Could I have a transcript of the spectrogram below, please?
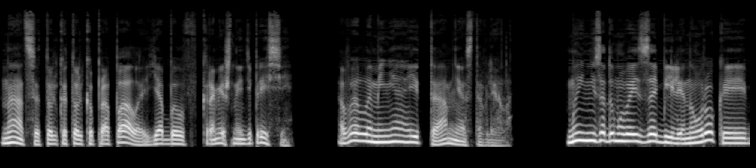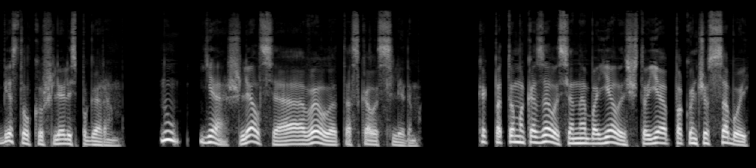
Нация только-только пропала, я был в кромешной депрессии. Авелла меня и там не оставляла. Мы, не задумываясь, забили на урок и без толку шлялись по горам. Ну, я шлялся, а Велла таскалась следом. Как потом оказалось, она боялась, что я покончу с собой.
